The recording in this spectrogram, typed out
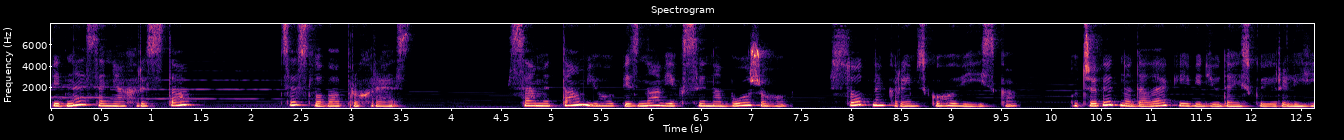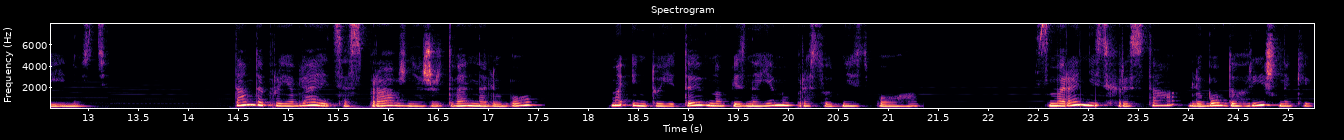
Піднесення Христа це слова про хрест. Саме там його пізнав як Сина Божого сотник римського війська, очевидно далекий від юдейської релігійності. Там, де проявляється справжня жертвенна любов, ми інтуїтивно пізнаємо присутність Бога. Смиренність Христа, любов до грішників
